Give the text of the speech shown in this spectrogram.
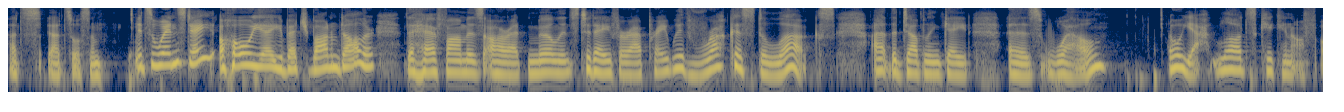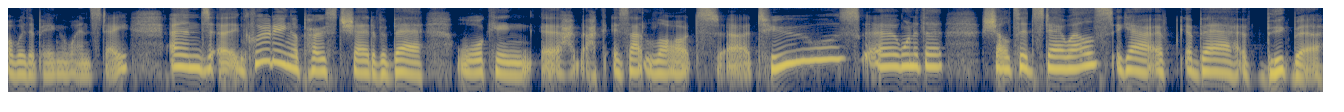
That's that's that's awesome. It's a Wednesday. Oh yeah, you bet your bottom dollar. The hair farmers are at Merlin's today for après with Ruckus Deluxe at the Dublin Gate as well. Oh, yeah, lots kicking off with it being a Wednesday, and uh, including a post shared of a bear walking. Uh, is that lot uh, two? Uh, one of the sheltered stairwells? Yeah, a, a, bear, a big bear,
